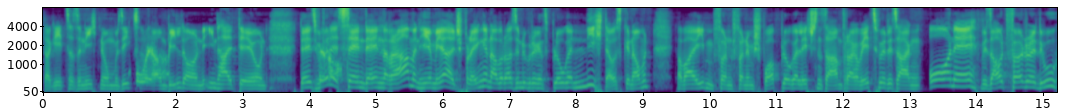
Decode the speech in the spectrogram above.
Da geht es also nicht nur um Musik, oh, sondern ja. um Bilder und Inhalte und das würde genau. den, den Rahmen hier mehr als sprengen, aber da sind übrigens Blogger nicht ausgenommen. Da war eben von, von einem Sportblogger letztens eine Anfrage, aber jetzt würde ich sagen, ohne, without further ado,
